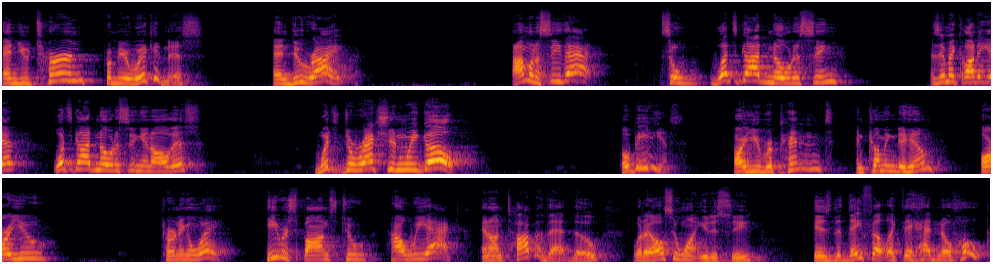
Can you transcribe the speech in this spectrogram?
and you turn from your wickedness and do right, I'm going to see that. So, what's God noticing? Has anybody caught it yet? What's God noticing in all this? Which direction we go? Obedience. Are you repentant and coming to Him, or are you turning away? He responds to how we act. And on top of that, though, what I also want you to see is that they felt like they had no hope.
